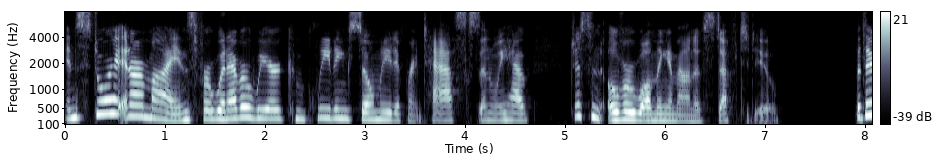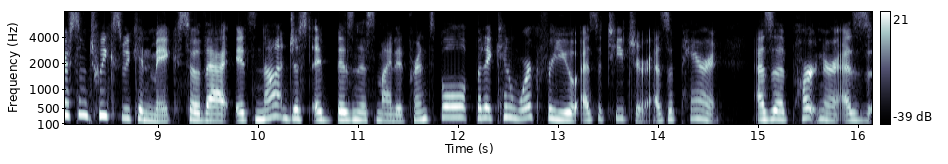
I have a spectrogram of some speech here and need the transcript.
and store it in our minds for whenever we are completing so many different tasks and we have just an overwhelming amount of stuff to do. But there's some tweaks we can make so that it's not just a business minded principle, but it can work for you as a teacher, as a parent, as a partner, as,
